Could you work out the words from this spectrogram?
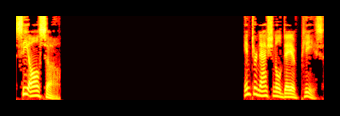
See also International Day of Peace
